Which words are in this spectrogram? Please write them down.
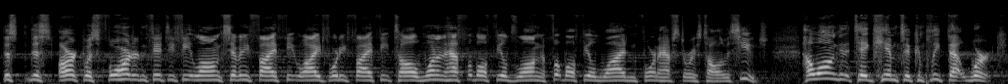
This, this ark was 450 feet long, 75 feet wide, 45 feet tall, one and a half football fields long, a football field wide, and four and a half stories tall. It was huge. How long did it take him to complete that work?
